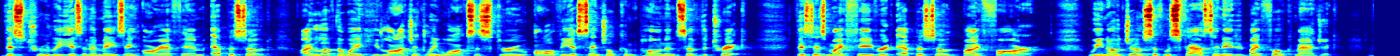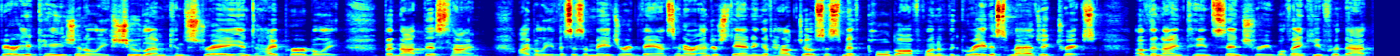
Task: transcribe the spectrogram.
This truly is an amazing RFM episode. I love the way he logically walks us through all the essential components of the trick. This is my favorite episode by far. We know Joseph was fascinated by folk magic. Very occasionally, Shulem can stray into hyperbole, but not this time. I believe this is a major advance in our understanding of how Joseph Smith pulled off one of the greatest magic tricks of the 19th century. Well, thank you for that,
